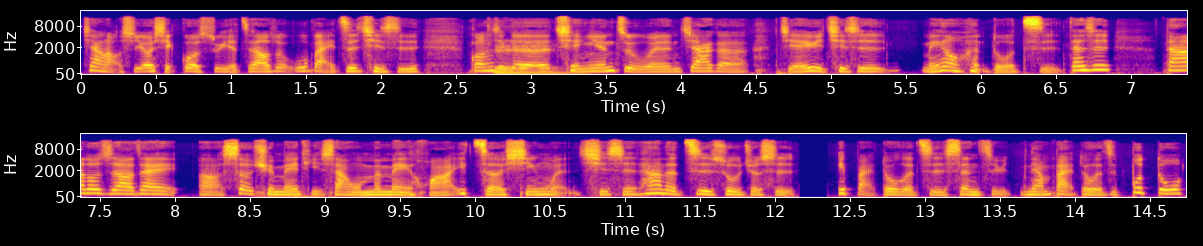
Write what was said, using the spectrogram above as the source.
像老师有写过书，也知道说五百字其实光这个前言主文加个结语，其实没有很多字。但是大家都知道，在呃社群媒体上，我们每划一则新闻，其实它的字数就是一百多个字，甚至于两百多个字，不多。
